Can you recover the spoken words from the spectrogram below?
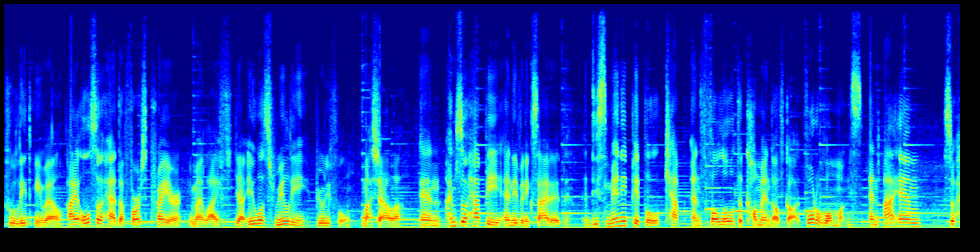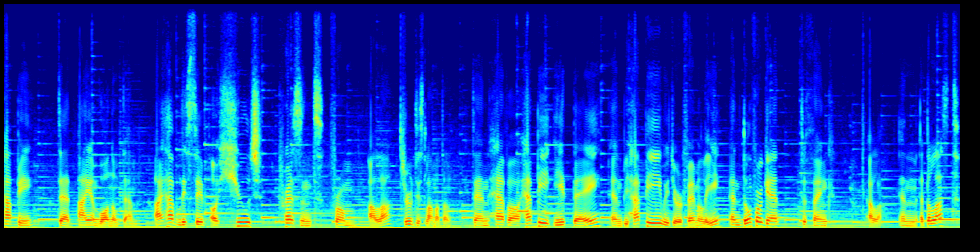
who lead me well. I also had the first prayer in my life. Yeah, it was really beautiful. MashaAllah. And I'm so happy and even excited. These many people kept and follow the command of God for one month. And I am so happy that I am one of them. I have received a huge present from Allah through this Ramadan. Then have a happy Eid day and be happy with your family. And don't forget to thank Allah. And at the last,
